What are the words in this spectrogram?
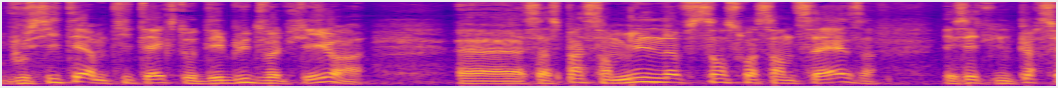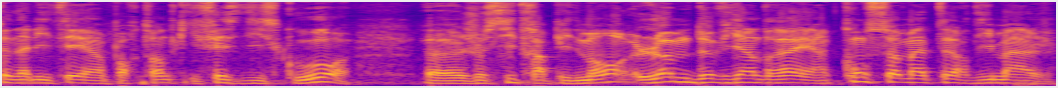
Vous citez un petit texte au début de votre livre. Euh, ça se passe en 1976 et c'est une personnalité importante qui fait ce discours. Euh, je cite rapidement l'homme deviendrait un consommateur d'images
